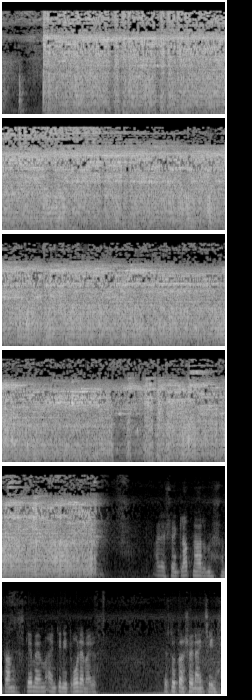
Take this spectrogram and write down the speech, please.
Schön glatt nadeln und dann geben wir ein Dinitrolemehl. Das tut dann schön einziehen.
